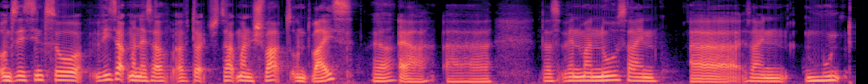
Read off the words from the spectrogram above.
und sie sind so, wie sagt man es auf, auf Deutsch? Sagt man schwarz und weiß? Ja. Ja, äh, dass wenn man nur sein, äh, seinen Mund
